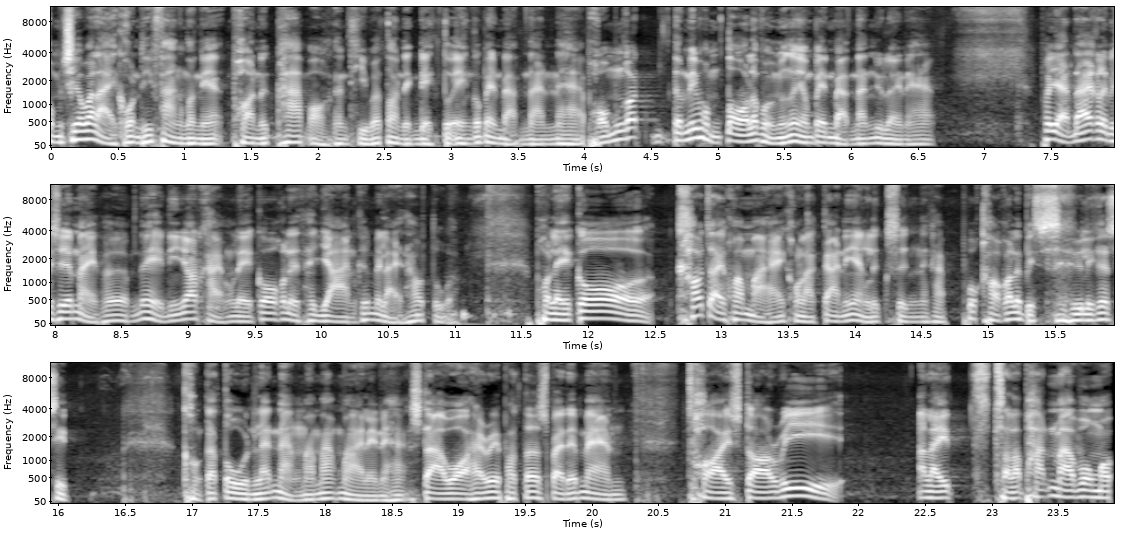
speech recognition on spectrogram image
ผมเชื่อว่าหลายคนที่ฟังตอนนี้พอนึกภาพออกทันทีว่าตอนเด็กๆ ตัวเองก็เป็นแบบนั้นนะฮะผมก็ตอนนี้ผมโตแล้วผมก็ยังเป็นแบบนั้นอยู่เลยนะฮะ ออยากได้ก็เลยไปซื้ออันใหม่เพิ่มด้วยเหตุนี้ยอดขายของเลโก้ก็เลยทะยานขึ้นไปหลายเท่าตัว พอเลโก้เข้าใจความหมายของหลักการนี้อย่างลึกซึ้งนะครับพวกเขาก็เลยไปซื้อลิขสิทธิ์ของการ์ตูนและหนังมามากมายเลยนะฮะ Star Wars Harry Potter Spider-Man Toy Story อะไรสารพัดมาวงมา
